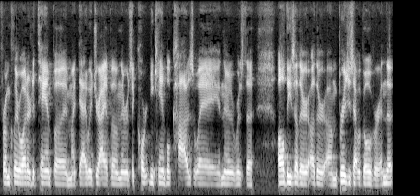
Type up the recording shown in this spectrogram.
from Clearwater to Tampa, and my dad would drive them. There was a Courtney Campbell Causeway, and there was the all these other other um, bridges that would go over. And the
